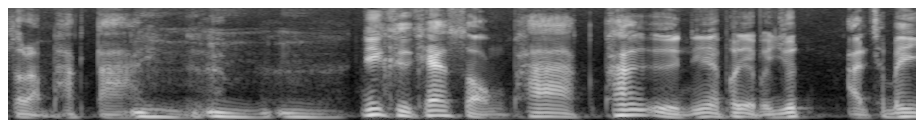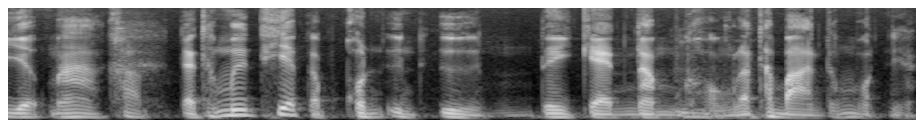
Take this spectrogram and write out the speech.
สำหรับภาคใต้อืมนะคอืรับมอืมนี่คือแค่สองภาค ภาคอื่นเนี่ยพลเอกประยุทธ์อาจจะไม่เยอะมากครับแต่ถ้าเมื่อเทียบกับคนอื่น ๆ ในแกนนำของรัฐบาลทั้งหมดเนี่ย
